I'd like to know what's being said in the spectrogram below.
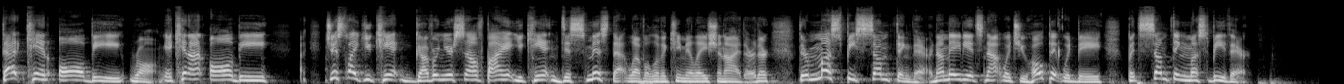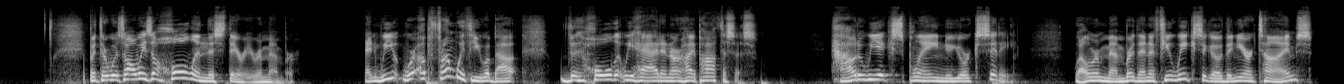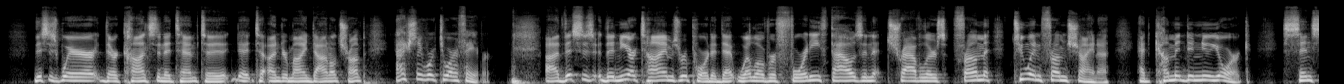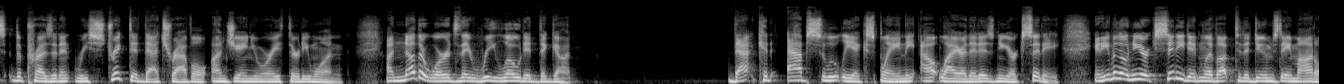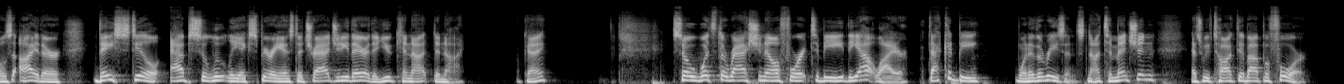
That can't all be wrong. It cannot all be just like you can't govern yourself by it, you can't dismiss that level of accumulation either. There, there must be something there. Now, maybe it's not what you hope it would be, but something must be there. But there was always a hole in this theory, remember. And we were upfront with you about the hole that we had in our hypothesis. How do we explain New York City? Well, remember then a few weeks ago, the New York Times, this is where their constant attempt to, to undermine Donald Trump actually worked to our favor. Uh, this is the New York Times reported that well over 40,000 travelers from to and from China had come into New York since the president restricted that travel on January 31. In other words, they reloaded the gun. That could absolutely explain the outlier that is New York City. And even though New York City didn't live up to the doomsday models either, they still absolutely experienced a tragedy there that you cannot deny. Okay? So, what's the rationale for it to be the outlier? That could be one of the reasons. Not to mention, as we've talked about before,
